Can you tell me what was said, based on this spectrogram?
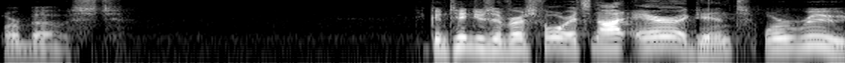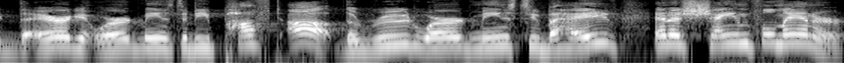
or boast. He continues in verse 4 it's not arrogant or rude. The arrogant word means to be puffed up, the rude word means to behave in a shameful manner.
